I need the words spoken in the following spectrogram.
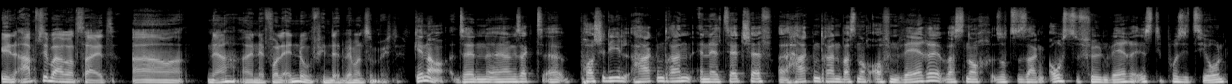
in absehbarer Zeit äh, ja, eine Vollendung findet, wenn man so möchte. Genau, denn äh, hat gesagt, äh, Porsche Deal, Haken dran, NLZ-Chef, äh, Haken dran, was noch offen wäre, was noch sozusagen auszufüllen wäre, ist die Position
